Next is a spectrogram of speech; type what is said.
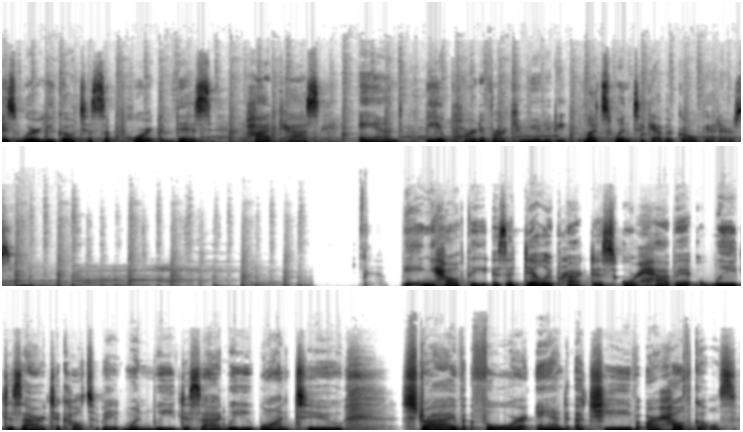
is where you go to support this podcast and be a part of our community. Let's win together, goal getters. Being healthy is a daily practice or habit we desire to cultivate when we decide we want to strive for and achieve our health goals.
